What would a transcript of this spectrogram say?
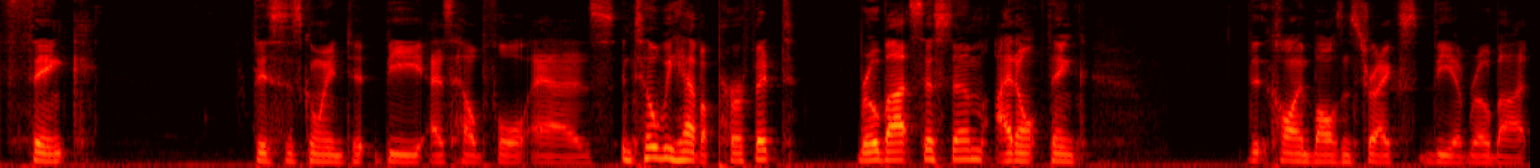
think this is going to be as helpful as until we have a perfect robot system. I don't think that calling balls and strikes via robot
